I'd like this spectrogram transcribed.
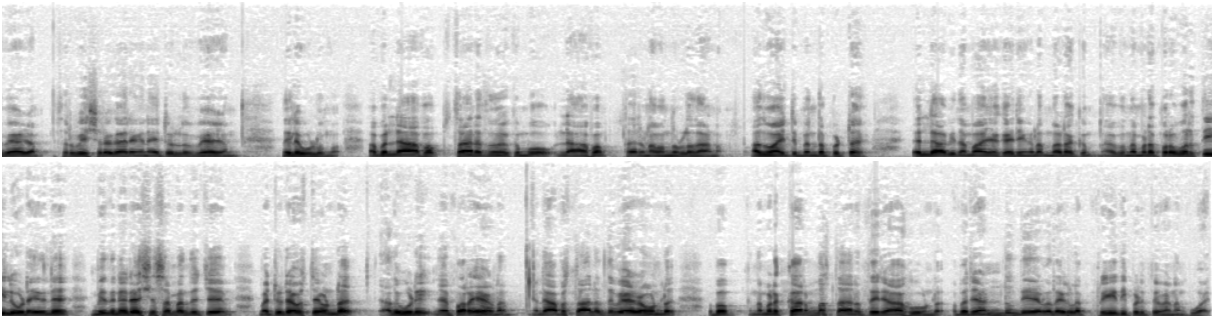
വേഴം സർവേശ്വരകാരകനായിട്ടുള്ള വേഴം നിലകൊള്ളുന്നു. അപ്പം ലാഭം സ്ഥാനത്ത് നിൽക്കുമ്പോൾ ലാഭം തരണമെന്നുള്ളതാണ്. അതുമായിട്ട് ബന്ധപ്പെട്ട് എല്ലാവിധമായ കാര്യങ്ങളും നടക്കും. അപ്പോൾ നമ്മുടെ പ്രവൃത്തിയിലൂടെ ഇതിൽ മിഥുനരാശിയെ സംബന്ധിച്ച് മറ്റൊരവസ്ഥയുണ്ട്. അതുകൂടി ഞാൻ പറയുകയാണ് ലാഭസ്ഥാനത്ത് വേഴമുണ്ട് അപ്പോൾ നമ്മുടെ കർമ്മസ്ഥാനത്ത് രാഹുവുണ്ട്. അപ്പോൾ രണ്ട് ദേവതകളെ പ്രീതിപ്പെടുത്തി വേണം പോകാൻ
